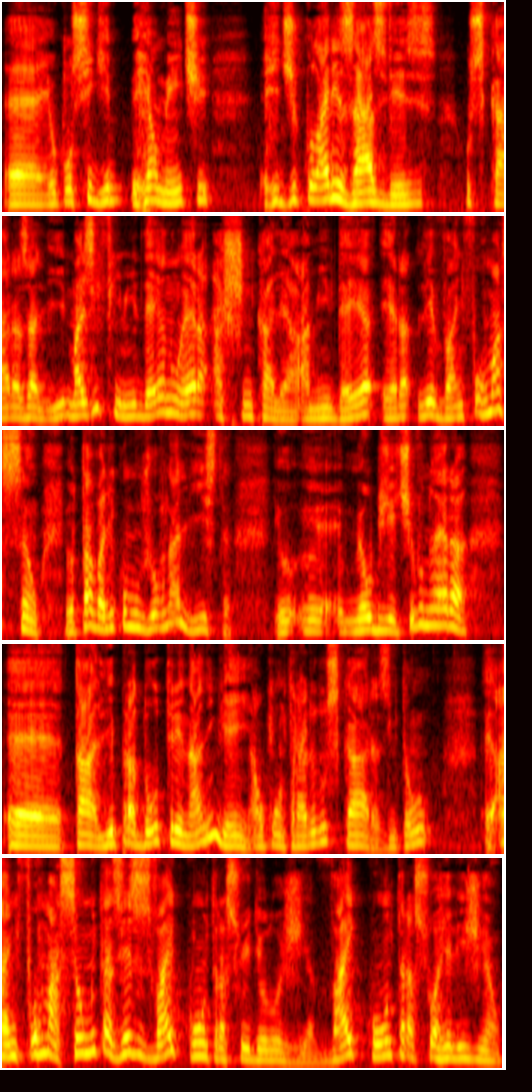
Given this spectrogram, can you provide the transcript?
é, eu consegui realmente ridicularizar às vezes os caras ali, mas enfim, minha ideia não era achincalhar, a minha ideia era levar informação. Eu estava ali como um jornalista. Eu, eu- meu objetivo não era estar ali para doutrinar ninguém, ao contrário dos caras. Então, é, a informação muitas vezes vai contra a sua ideologia, vai contra a sua religião.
